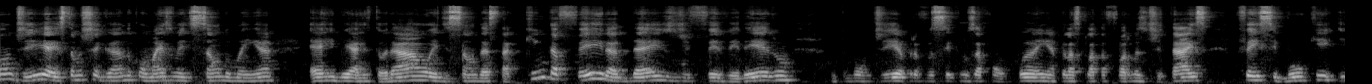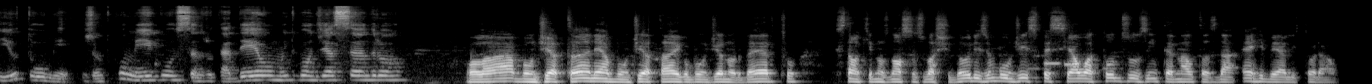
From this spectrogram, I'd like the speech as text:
bom dia. Estamos chegando com mais uma edição do Manhã RBA Litoral, edição desta quinta-feira, 10 de fevereiro. Muito bom dia para você que nos acompanha pelas plataformas digitais, Facebook e YouTube. Junto comigo, Sandro Tadeu. Muito bom dia, Sandro. Olá, bom dia, Tânia. Bom dia, Taigo. Bom dia, Norberto. Estão aqui nos nossos bastidores. E um bom dia especial a todos os internautas da RBA Litoral.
